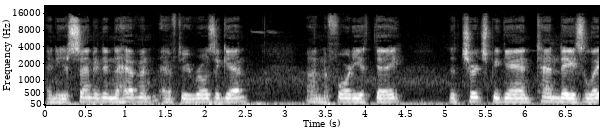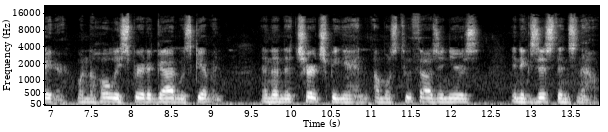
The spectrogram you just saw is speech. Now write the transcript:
and he ascended into heaven after he rose again on the 40th day, the church began 10 days later when the Holy Spirit of God was given. And then the church began almost 2,000 years in existence now.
